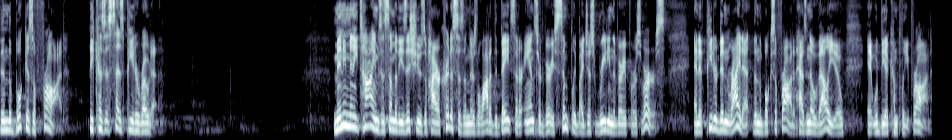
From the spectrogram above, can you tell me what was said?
then the book is a fraud because it says Peter wrote it. Many, many times in some of these issues of higher criticism, there's a lot of debates that are answered very simply by just reading the very first verse. And if Peter didn't write it, then the book's a fraud. It has no value. It would be a complete fraud.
